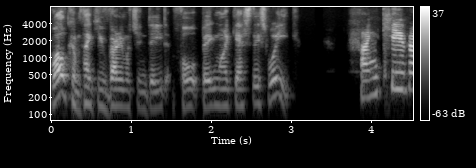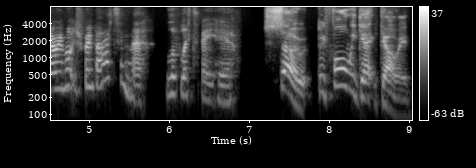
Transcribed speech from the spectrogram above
welcome. Thank you very much indeed for being my guest this week. Thank you very much for inviting me. Lovely to be here. So, before we get going,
